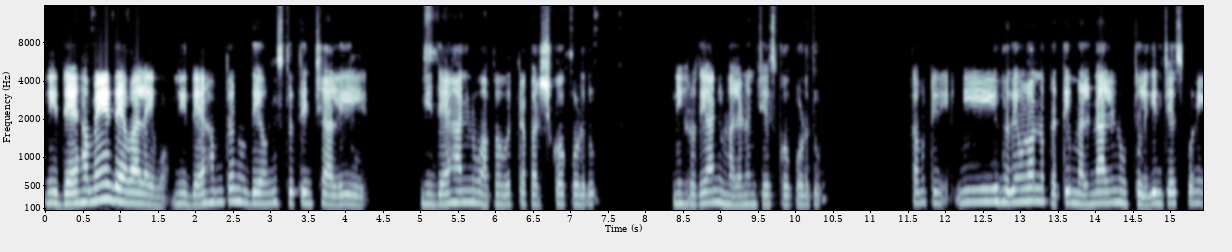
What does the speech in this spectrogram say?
నీ దేహమే దేవాలయము. నీ దేహంతో నువ్వు దేవుణ్ణి స్థుతించాలి నీ దేహాన్ని నువ్వు అపవిత్రపరుచుకోకూడదు. నీ హృదయాన్ని మలినం చేసుకోకూడదు. కాబట్టి నీ హృదయంలో ఉన్న ప్రతి మలినాల్ని నువ్వు తొలగించేసుకుని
